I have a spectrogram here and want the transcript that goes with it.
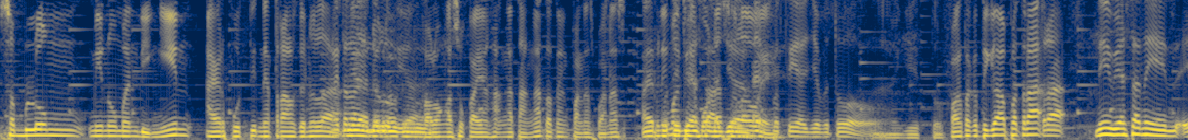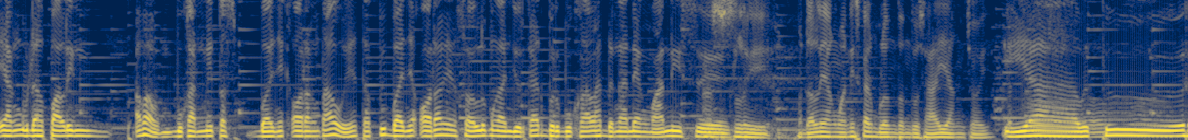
sebelum minuman dingin air putih netral lah. Netral Iya, dulu ya. dulu. Kalau nggak suka yang hangat-hangat atau yang panas-panas, Air putih biasa aja. heula, Air putih aja betul. Nah gitu. Fakta ketiga apa Tra? Tra, Nih biasa nih yang udah paling apa bukan mitos banyak orang tahu ya, tapi banyak orang yang selalu menganjurkan berbukalah dengan yang manis. ya. Asli. Padahal yang manis kan belum tentu sayang, coy. Iya, betul.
